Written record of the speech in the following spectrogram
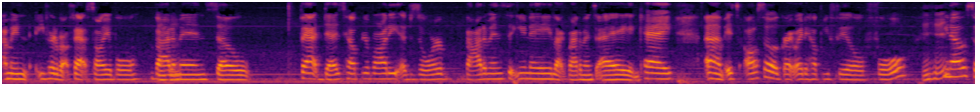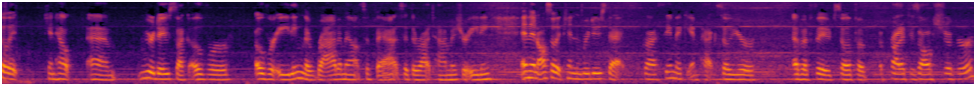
I mean, you've heard about fat soluble vitamins. Mm-hmm. So, fat does help your body absorb vitamins that you need, like vitamins A and K. Um, it's also a great way to help you feel full, mm-hmm. you know, so it can help um, reduce like over overeating the right amounts of fats at the right time as you're eating and then also it can reduce that glycemic impact so you're of a food so if a, a product is all sugar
